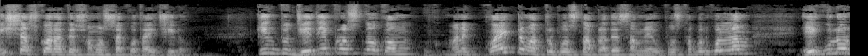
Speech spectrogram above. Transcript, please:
বিশ্বাস করাতে সমস্যা কোথায় ছিল? কিন্তু যে যে প্রশ্ন কম মানে কয়েকটা মাত্র প্রশ্ন আপনাদের সামনে উপস্থাপন করলাম, এগুলোর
